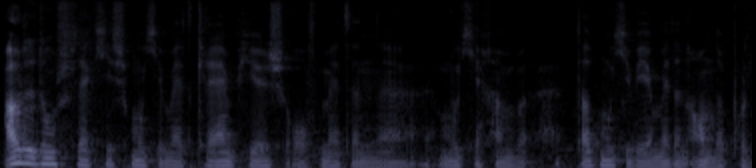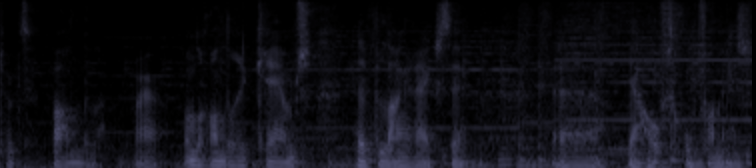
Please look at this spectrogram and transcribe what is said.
ouderdomsvlekjes moet je met crèmpjes of met een, uh, moet je gaan, dat moet je weer met een ander product behandelen. Maar onder andere crèmes het belangrijkste uh, ja, hoofdgroep van is.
